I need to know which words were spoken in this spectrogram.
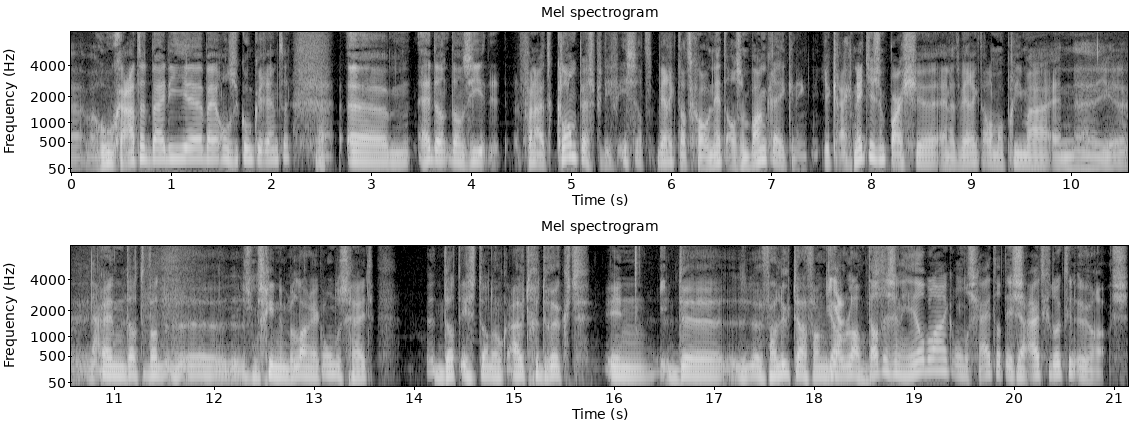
hoe gaat het bij die bij onze concurrenten. Ja. Ehm, hè, dan, dan zie je vanuit klantperspectief is dat werkt dat gewoon net als een bankrekening. Je krijgt netjes een pasje en het werkt allemaal prima en je, nou, En dat, want, dat is misschien een belangrijk onderscheid. Dat is dan ook uitgedrukt in de, de valuta van jouw ja, land. dat is een heel belangrijk onderscheid. Dat is Ja. uitgedrukt in euro's.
